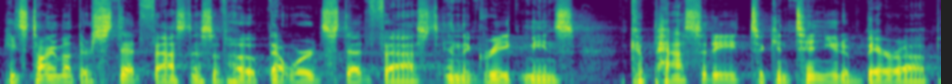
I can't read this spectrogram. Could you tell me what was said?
he's talking about their steadfastness of hope. That word steadfast in the Greek means capacity to continue to bear up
